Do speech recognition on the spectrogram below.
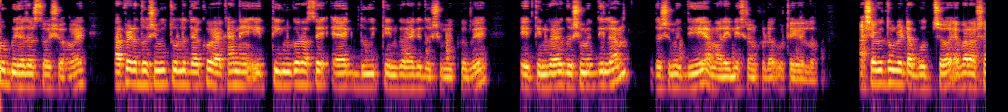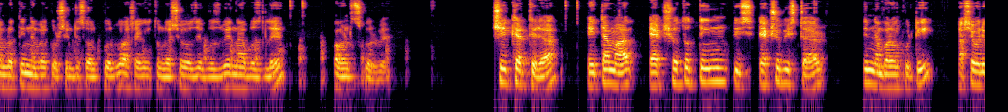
নব্বই হাজার ছয়শো হয়। তারপর এটা দশমিক তুললে দেখো, এখানে এই তিন ঘর আছে এক, দুই, তিন ঘর আগে দশমিক হবে এই তিন ঘর আগে দশমিক দিলাম, দশমিক দিয়ে আমার এই অঙ্কটা উঠে গেল। আশা করি তোমরা এটা বুঝছ। এবার আসে আমরা তিন নম্বর কোশ্চেনটি সলভ করব। আশা করি তোমরা সহজে বুঝবে, না বুঝলে কমেন্টস করবে। শিক্ষার্থীরা, এটা আমার একশত তিন পিস, একশো পৃষ্ঠার তিন নম্বর অঙ্কটি, আশা করি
